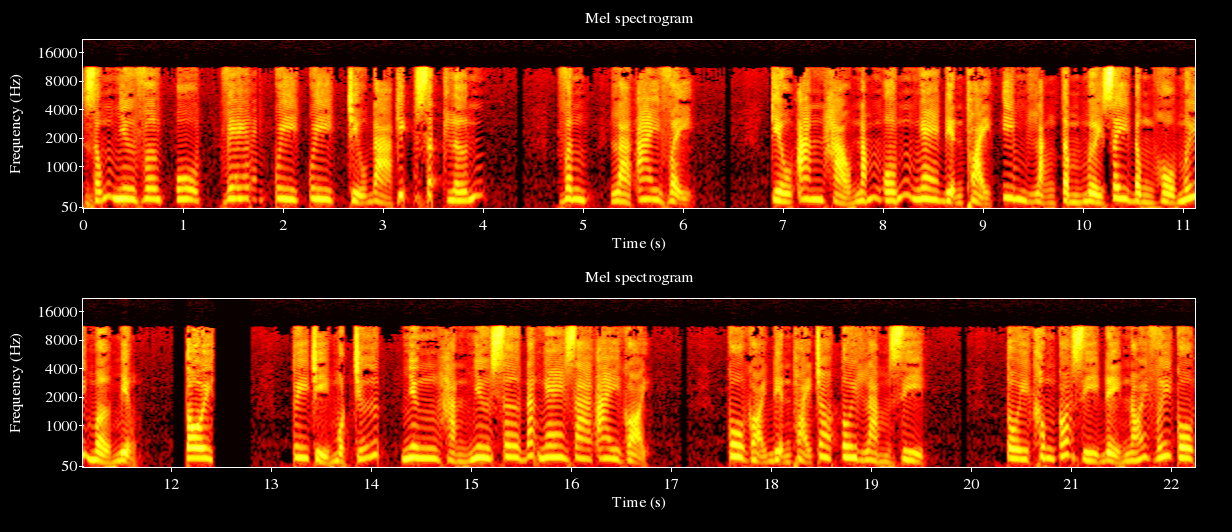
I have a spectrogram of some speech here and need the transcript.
giống như vơ u, v, quy quy, chịu đả kích rất lớn. Vâng, là ai vậy? Kiều An Hảo nắm ốm nghe điện thoại im lặng tầm 10 giây đồng hồ mới mở miệng. Tôi. Tuy chỉ một chữ, nhưng hẳn như sơ đã nghe ra ai gọi. Cô gọi điện thoại cho tôi làm gì? Tôi không có gì để nói với cô.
